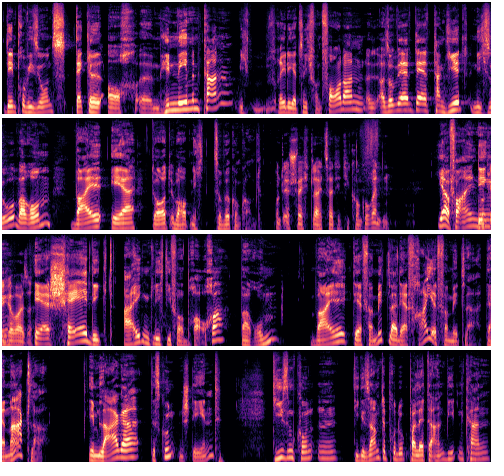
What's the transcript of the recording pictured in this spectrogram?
den Provisionsdeckel auch ähm, hinnehmen kann. Ich rede jetzt nicht von fordern. Also der, der tangiert nicht so. Warum? Weil er dort überhaupt nicht zur Wirkung kommt. Und er schwächt gleichzeitig die Konkurrenten. Ja, vor allen Dingen, er schädigt eigentlich die Verbraucher. Warum? Weil der Vermittler, der freie Vermittler, der Makler, im Lager des Kunden stehend, diesem Kunden die gesamte Produktpalette anbieten kann,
